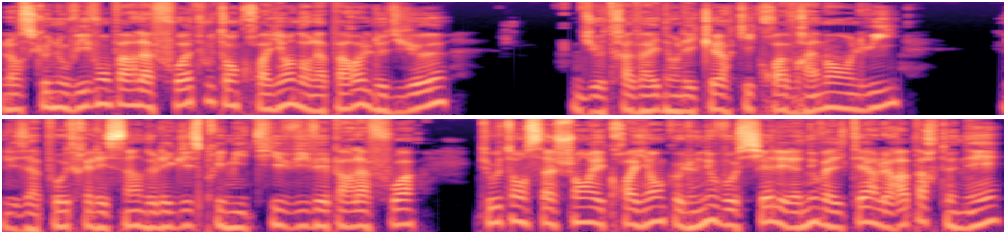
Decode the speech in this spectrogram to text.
lorsque nous vivons par la foi tout en croyant dans la parole de Dieu. Dieu travaille dans les cœurs qui croient vraiment en lui. Les apôtres et les saints de l'Église primitive vivaient par la foi, tout en sachant et croyant que le nouveau ciel et la nouvelle terre leur appartenaient.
